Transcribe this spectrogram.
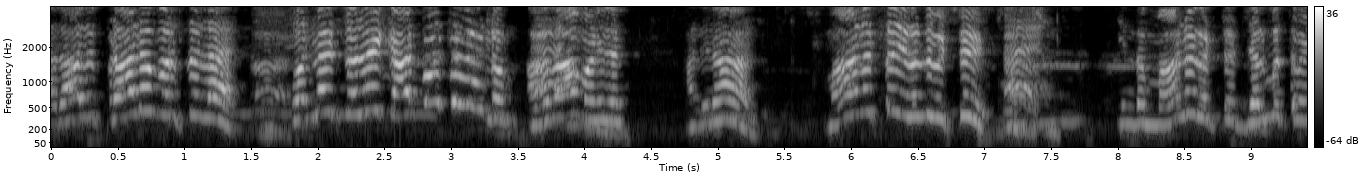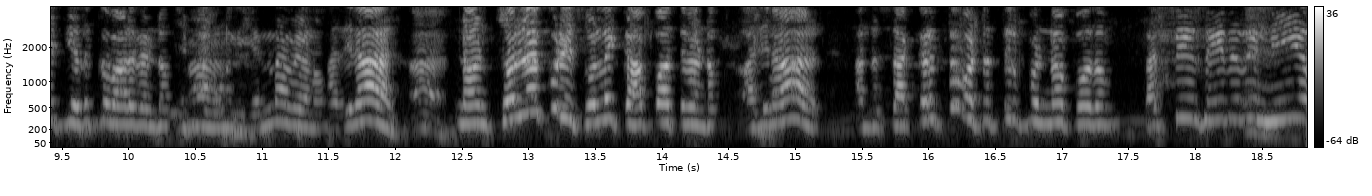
அதாவது பிராணம் பெருசு இல்ல. சொன்ன சொல்லை காப்பாற்ற வேண்டும். அதுதான் மனிதன். அதனால் மானத்தை இழந்து விட்டு இந்த மானகட்டு ஜென்மத்தை வைத்து எதுக்கு வாழ வேண்டும்? உனக்கு என்ன வேணும்? அதனால் நான் சொல்லக்கூடிய சொல்லை காப்பாற்ற வேண்டும். அதனால் அந்த சக்கரத்தை மட்டும் திருப்பினா போதும். சத்தியம் செய்தது நீயே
